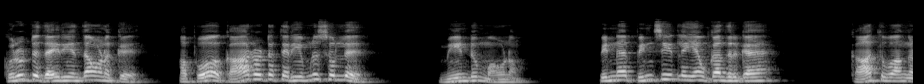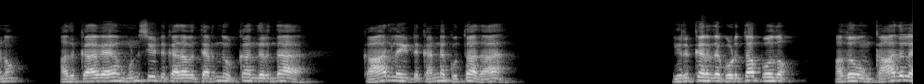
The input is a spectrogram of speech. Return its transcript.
குருட்டு தைரியம் தான் உனக்கு. அப்போ கார் ஓட்ட தெரியும்னு சொல்லு. மீண்டும் மௌனம். பின்ன பின் சீட்ல ஏன் உட்கார்ந்துருக்க? காத்து வாங்கணும். அதுக்காக முன் சீட்டு கதவை திறந்து உட்கார்ந்துருந்தா கார் லைட்டு கண்ணை குத்தாதா? இருக்கிறத கொடுத்தா போதும். அதுவும் உன் காதுல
